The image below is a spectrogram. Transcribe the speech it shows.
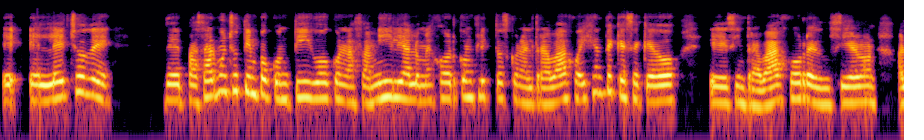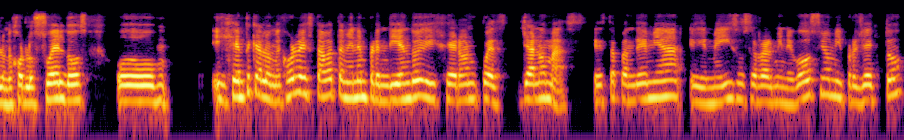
eh, el hecho de de pasar mucho tiempo contigo, con la familia, a lo mejor conflictos con el trabajo. Hay gente que se quedó eh, sin trabajo, reducieron a lo mejor los sueldos o y gente que a lo mejor estaba también emprendiendo y dijeron, pues ya no más. Esta pandemia eh, me hizo cerrar mi negocio, mi proyecto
